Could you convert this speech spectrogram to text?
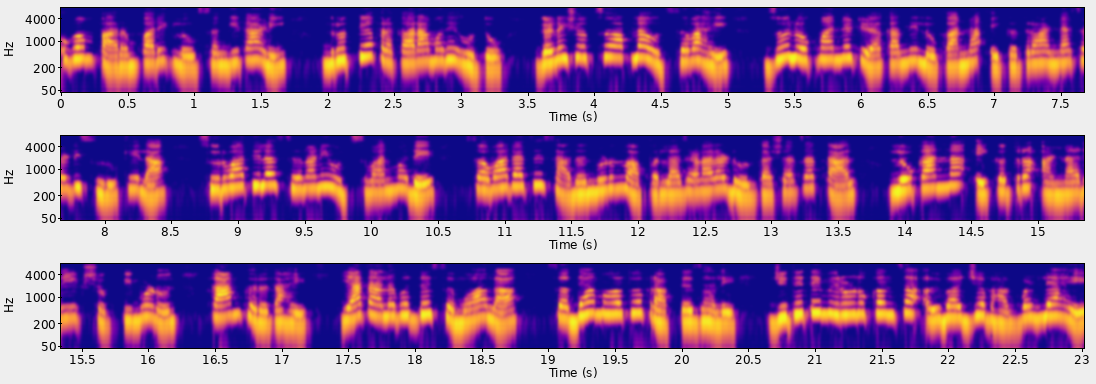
उगम पारंपरिक लोकसंगीत आणि नृत्य प्रकारामध्ये होतो. गणेशोत्सव आपला उत्सव आहे जो लोकमान्य टिळकांनी लोकांना एकत्र आणण्यासाठी सुरू केला. सुरुवातीला सण आणि उत्सवांमध्ये संवादाचे साधन म्हणून वापरला जाणारा ढोलताशाचा ताल लोकांना एकत्र आणणारी एक शक्ती म्हणून काम करत आहे. या तालबद्ध समूहाला सध्या महत्त्व प्राप्त झाले. जिथे ते मिरवणुकांचा अविभाज्य भाग बनले आहे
